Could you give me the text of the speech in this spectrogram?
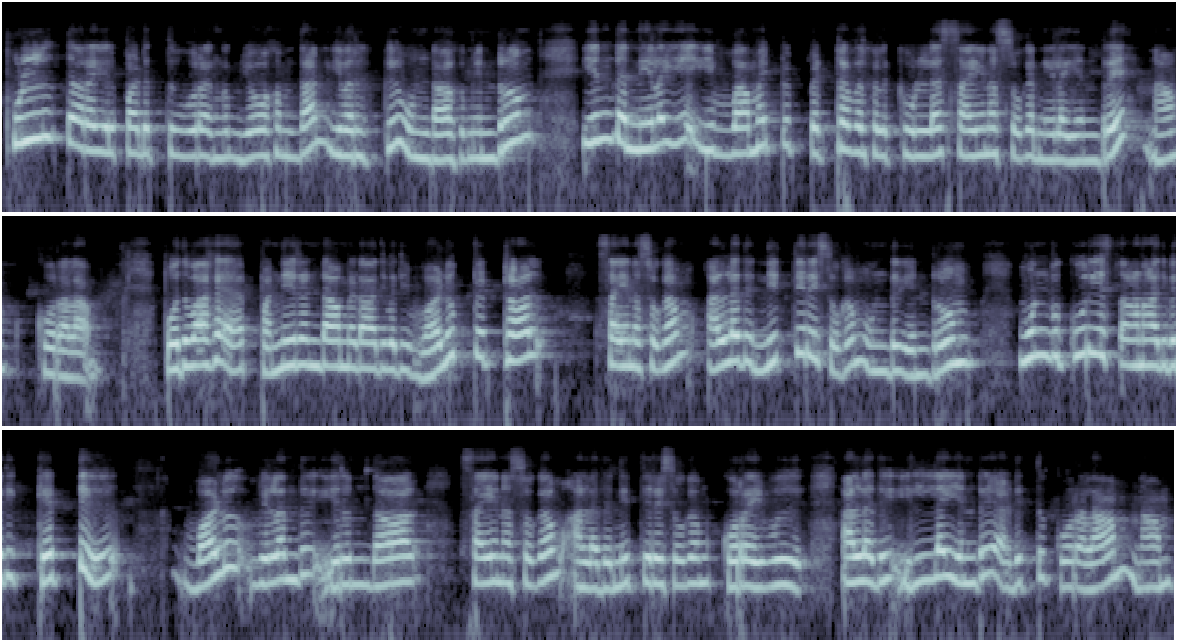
புல் தரையில் படுத்து உறங்கும் யோகம்தான் இவருக்கு உண்டாகும் என்றும் இந்த நிலையே இவ்வமைப்பு பெற்றவர்களுக்கு உள்ள சயன சுக நிலை என்றே நாம் கூறலாம். பொதுவாக பன்னிரெண்டாம் இடாதிபதி வலுப்பெற்றால் சயன சுகம் அல்லது நித்திரை சுகம் உண்டு என்றும் முன்பு கூறிய ஸ்தானாதிபதி கெட்டு வலு விளந்து இருந்தால் சயன சுகம் அல்லது நித்திரை சுகம் குறைவு அல்லது இல்லை என்று அடித்து கூறலாம் நாம்.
